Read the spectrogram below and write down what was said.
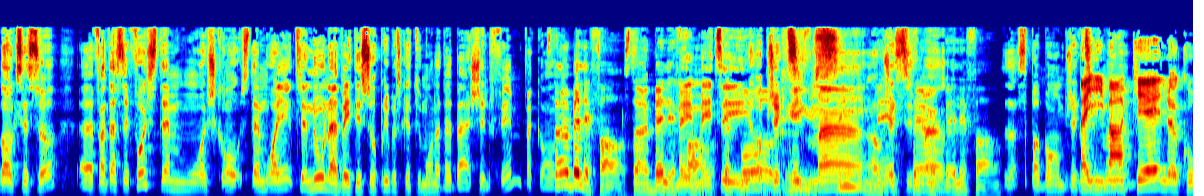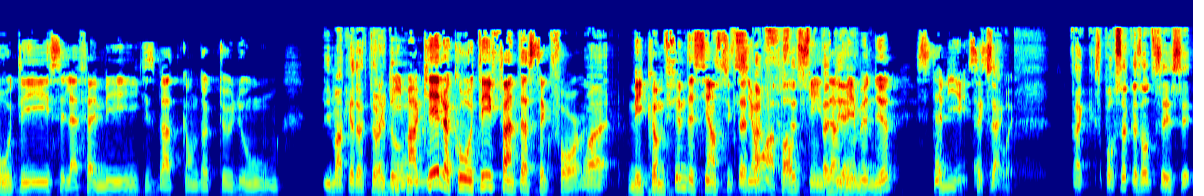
donc c'est ça. Euh, Fantastic Four c'était moi c'était moyen. Tu sais nous on avait été surpris parce que tout le monde avait bâché le film. Fait qu'on C'était un bel effort, c'était un bel Mais- effort. mais, tu sais, C'était pas objectivement- réussi, mais objectivement- c'était un bel effort. c'est pas bon Ben, objectivement. il manquait le côté, c'est la famille qui se bat contre Doctor Doom. Il manquait Doctor Doom. Il manquait le côté Fantastic Four. Ouais. Mais comme film de science-fiction, à part les c'était 15 bien. dernières minutes, c'était bien. c'est Exact. ça, ouais. Fait que c'est pour ça que les autres c'est c'est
